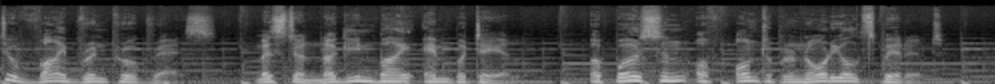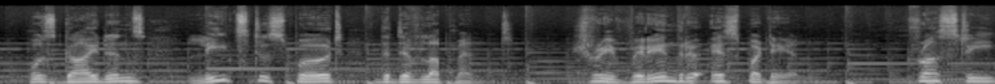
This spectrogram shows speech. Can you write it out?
to vibrant progress. Mr. Nagin Bhai M. Patel, a person of entrepreneurial spirit whose guidance leads to spurt the development. Shri Virendra S. Patel, Trustee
